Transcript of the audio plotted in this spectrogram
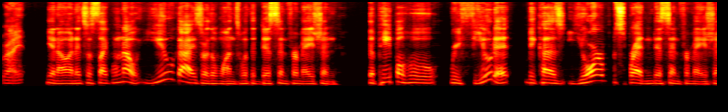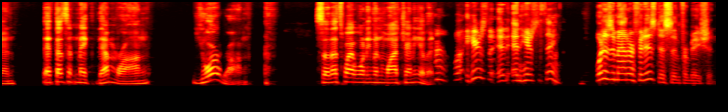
Right. you know and it's just like well no you guys are the ones with the disinformation the people who refute it because you're spreading disinformation that doesn't make them wrong you're wrong so that's why i won't even watch any of it Uh, Well, here's the and, and here's the thing. What does it matter if it is disinformation?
